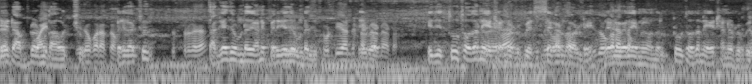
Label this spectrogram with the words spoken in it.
రేట్ అప్ డౌన్ కావచ్చు. ఇది పెరగచ్చు. తగ్గేది ఉండదు కానీ పెరిగేది ఉండదు. ఇది two thousand eight hundred rupees second quality రెండు వేల. ఎనిమిది వందలు. Two thousand eight hundred rupees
